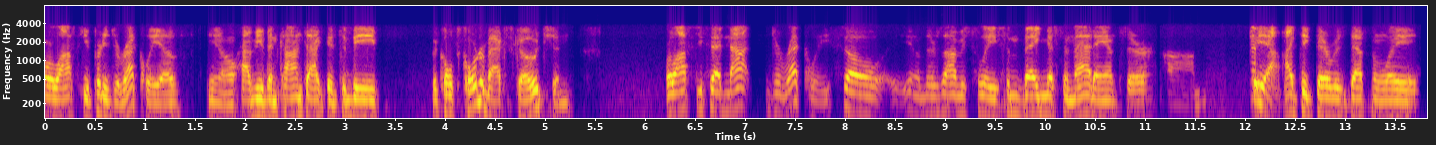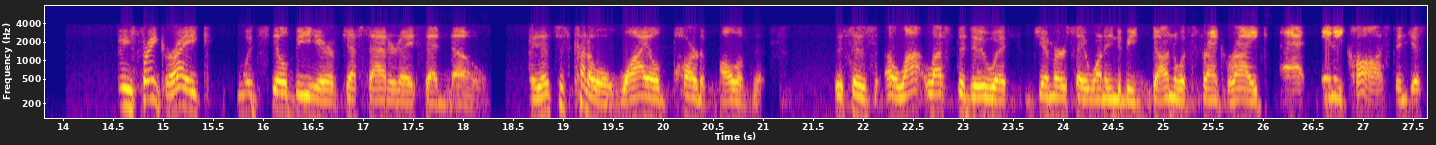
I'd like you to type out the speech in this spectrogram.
Orlovsky pretty directly of you know have you been contacted to be the Colts quarterbacks coach and Orlovsky said not directly. So, you know, there's obviously some vagueness in that answer. Um, so, yeah, I think there was definitely. I mean, Frank Reich would still be here if Jeff Saturday said no. I mean, that's just kind of a wild part of all of this. This has a lot less to do with Jim Irsay wanting to be done with Frank Reich at any cost and just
